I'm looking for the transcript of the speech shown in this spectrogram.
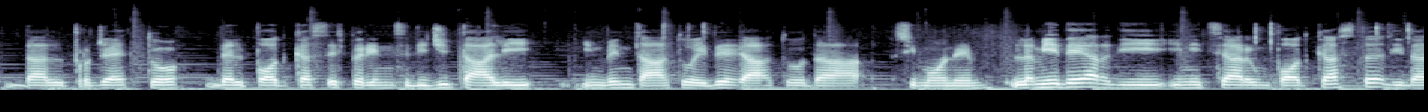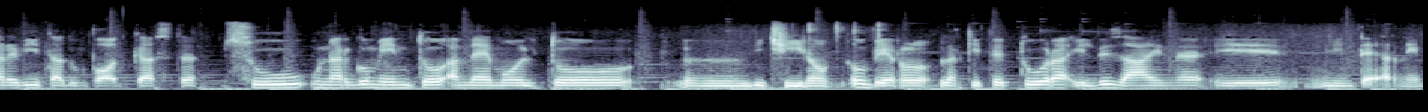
dal progetto del podcast Esperienze Digitali inventato e ideato da Simone. La mia idea era di iniziare un podcast, di dare vita ad un podcast su un argomento a me molto eh, vicino, ovvero l'architettura, il design e gli interni.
